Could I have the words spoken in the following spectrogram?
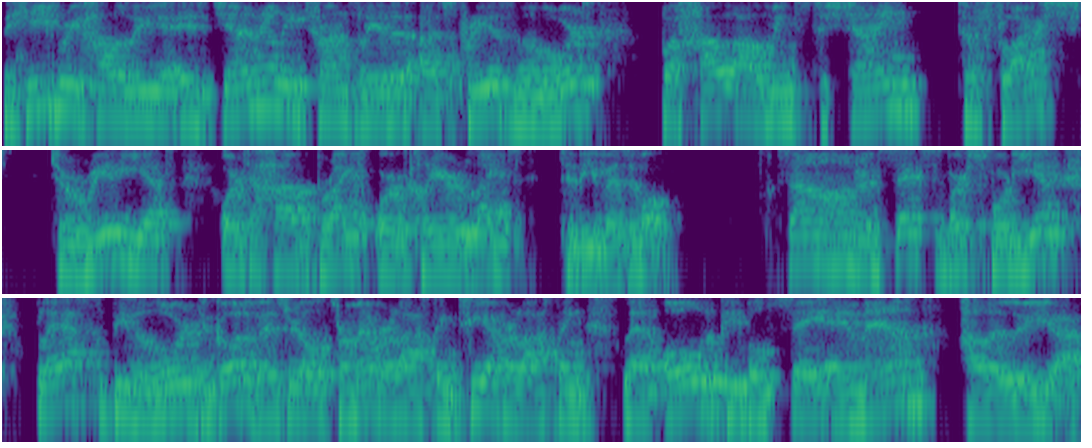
The Hebrew hallelujah is generally translated as praise the Lord, but halal means to shine, to flash, to radiate, or to have bright or clear light to be visible. Psalm 106, verse 48 Blessed be the Lord, the God of Israel, from everlasting to everlasting. Let all the people say, Amen, Hallelujah.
